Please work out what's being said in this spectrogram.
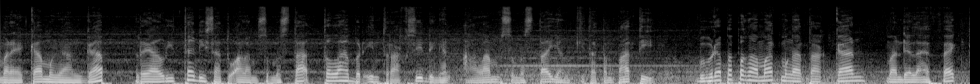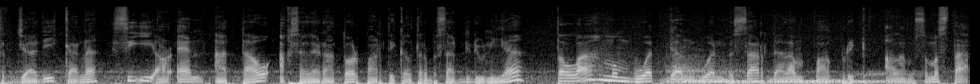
Mereka menganggap realita di satu alam semesta telah berinteraksi dengan alam semesta yang kita tempati. Beberapa pengamat mengatakan Mandela Effect terjadi karena CERN atau akselerator partikel terbesar di dunia telah membuat gangguan besar dalam pabrik alam semesta.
